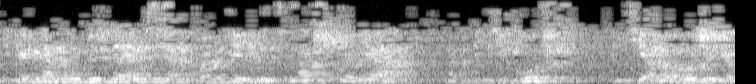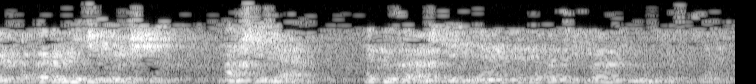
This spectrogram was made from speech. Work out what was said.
И когда мы убеждаемся в отдельности нашего «я» от пяти кож, пяти оболочек, ограничивающих наше «я», это зарождение этого типа мудрости.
